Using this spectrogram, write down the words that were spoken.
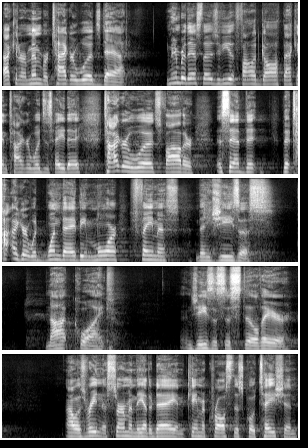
I can remember Tiger Woods' dad. You remember this, those of you that followed golf back in Tiger Woods' heyday? Tiger Woods' father said that, that Tiger would one day be more famous than Jesus. Not quite. And Jesus is still there. I was reading a sermon the other day and came across this quotation.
